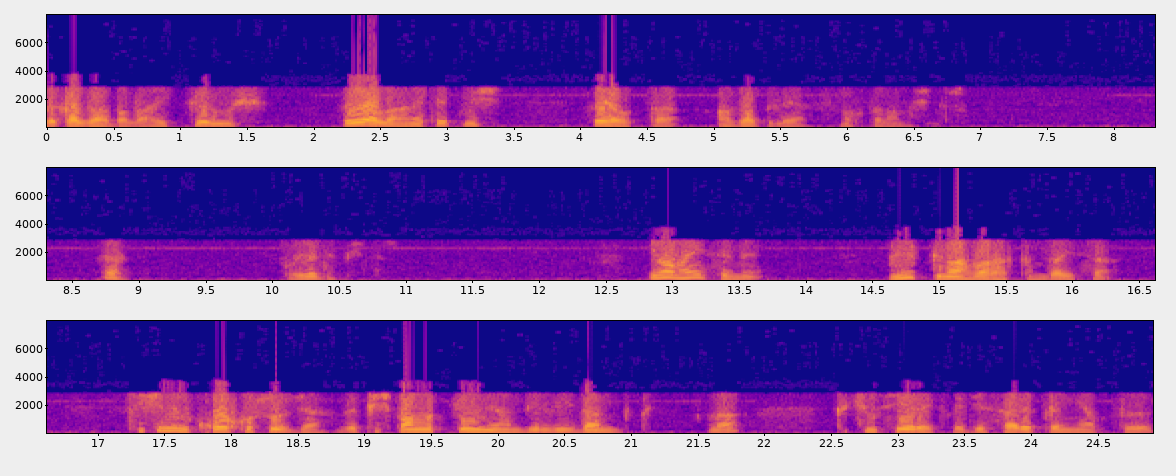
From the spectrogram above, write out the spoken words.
ve gazaba layık görmüş veya lanet etmiş veyahut da azap ile noktalamıştır. Evet. Böyle demiştir. İmam Heysemi büyük günahlar hakkında ise kişinin korkusuzca ve pişmanlık duymayan bir vicdanla küçümseyerek ve cesaretle yaptığı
